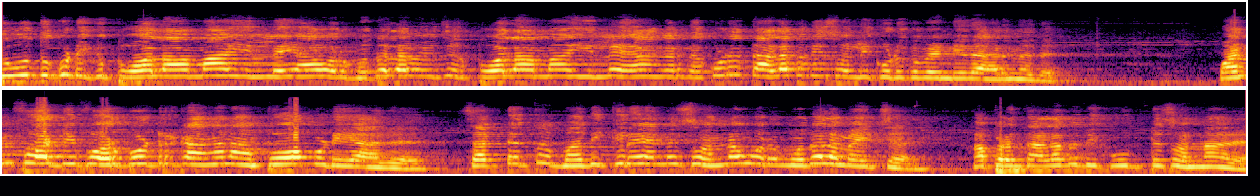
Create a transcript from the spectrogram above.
தூத்துக்குடிக்கு போகலாமா இல்லையா? ஒரு முதலமைச்சர் போகலாமா இல்லையாங்கிறத கூட தளபதி சொல்லி கொடுக்க வேண்டியதாக இருந்தது. ஒன் ஃபார்ட்டி ஃபோர் போட்டிருக்காங்க நான் போக முடியாது. சட்டத்தை மதிக்கிறேன்னு சொன்ன ஒரு முதலமைச்சர். அப்புறம் தளபதி கூப்பிட்டு சொன்னார்.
